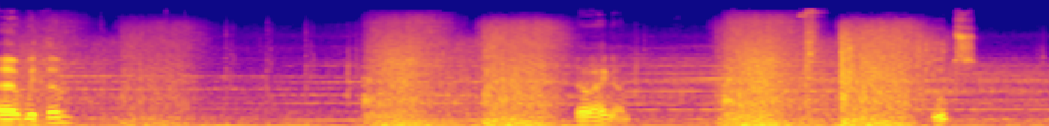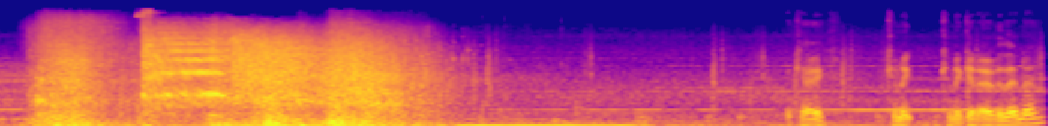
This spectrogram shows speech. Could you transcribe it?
uh, with them. Oh, hang on. Oops. Okay. Can I can I get over there now?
